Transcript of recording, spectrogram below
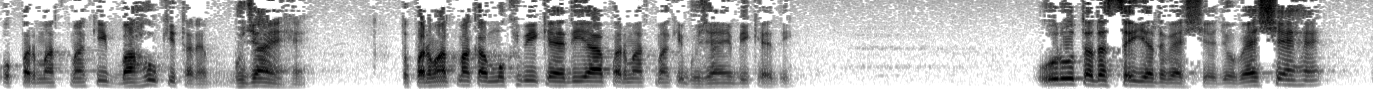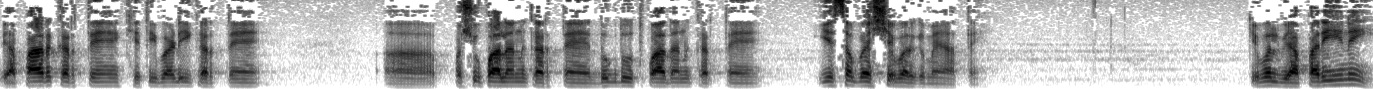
वो परमात्मा की बाहु की तरह भुजाएँ हैं। तो परमात्मा का मुख भी कह दिया, परमात्मा की भुजाएँ भी कह दी। उरु तदस्य यद वैश्य, जो वैश्य है व्यापार करते हैं, खेतीबाड़ी करते हैं पशुपालन करते हैं, दुग्ध उत्पादन करते हैं, ये सब वैश्य वर्ग में आते हैं। केवल व्यापारी ही नहीं,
